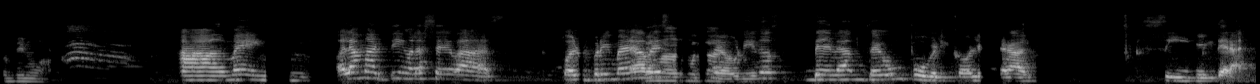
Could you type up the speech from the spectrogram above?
continúa. Amén. Hola Martín, hola Sebas. Por primera vez reunidos delante de un público, literal. Sí, literal.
